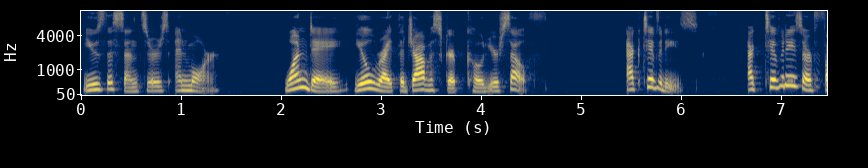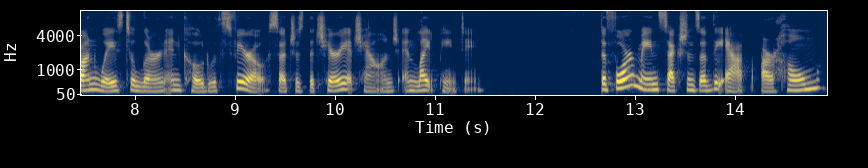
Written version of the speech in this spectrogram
use the sensors, and more. One day, you'll write the JavaScript code yourself. Activities. Activities are fun ways to learn and code with Sphero, such as the Chariot Challenge and light painting. The four main sections of the app are Home,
